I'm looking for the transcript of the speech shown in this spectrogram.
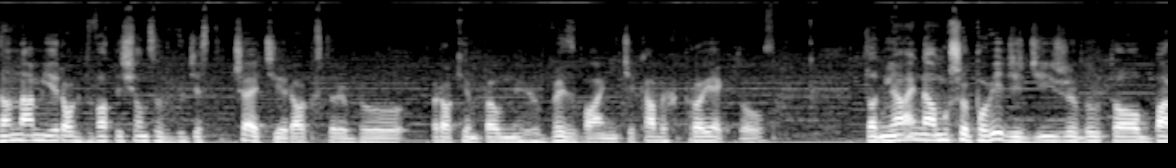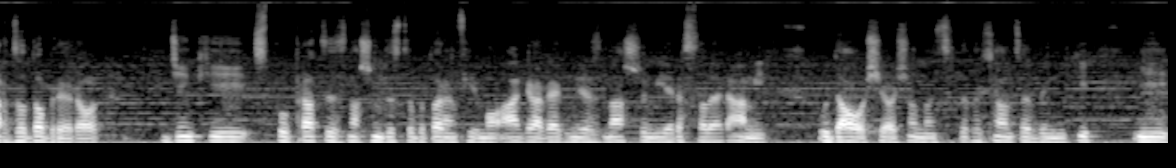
Za nami rok 2023, rok, który był rokiem pełnych wyzwań i ciekawych projektów. Dla Newline'a muszę powiedzieć dziś, że był to bardzo dobry rok. Dzięki współpracy z naszym dystrybutorem firmą Agra, jak również z naszymi resellerami udało się osiągnąć satysfakcjonujące wyniki i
